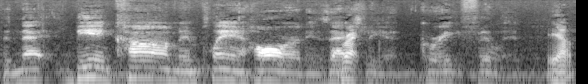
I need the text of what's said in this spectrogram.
the nat, being calm and playing hard is Right. actually a great feeling. Yep.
